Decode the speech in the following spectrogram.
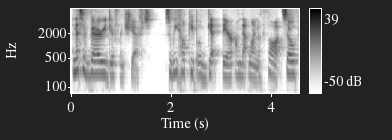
And that's a very different shift. So we help people get there on that line of thought. So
